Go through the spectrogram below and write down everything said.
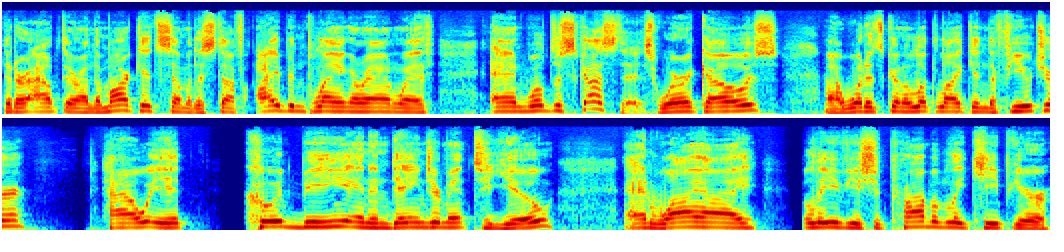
that are out there on the market, some of the stuff I've been playing around with. And we'll discuss this where it goes, uh, what it's going to look like in the future, how it could be an endangerment to you, and why I believe you should probably keep your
